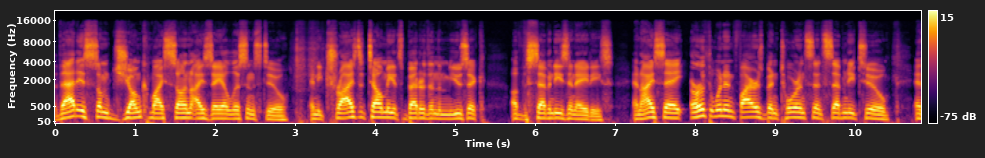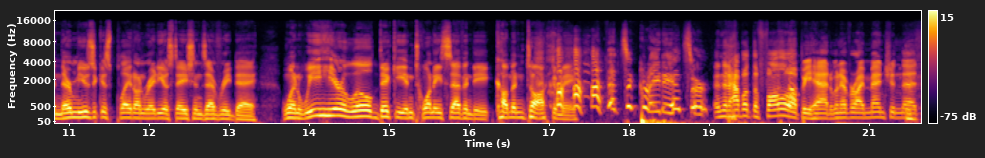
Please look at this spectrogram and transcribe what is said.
That is some junk my son Isaiah listens to, and he tries to tell me it's better than the music of the 70s and 80s. And I say, Earth, Wind, and Fire has been touring since 72, and their music is played on radio stations every day. When we hear Lil Dicky in 2070, come and talk to me. That's a great answer. And then how about the follow up he had whenever I mentioned that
